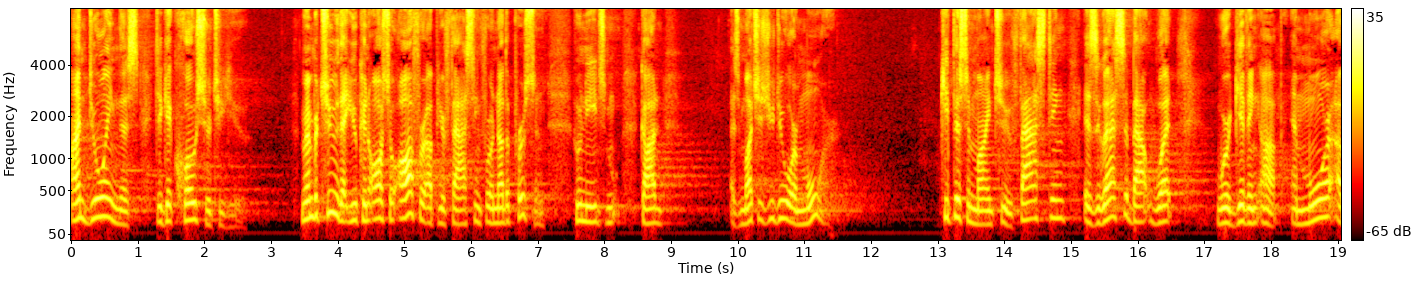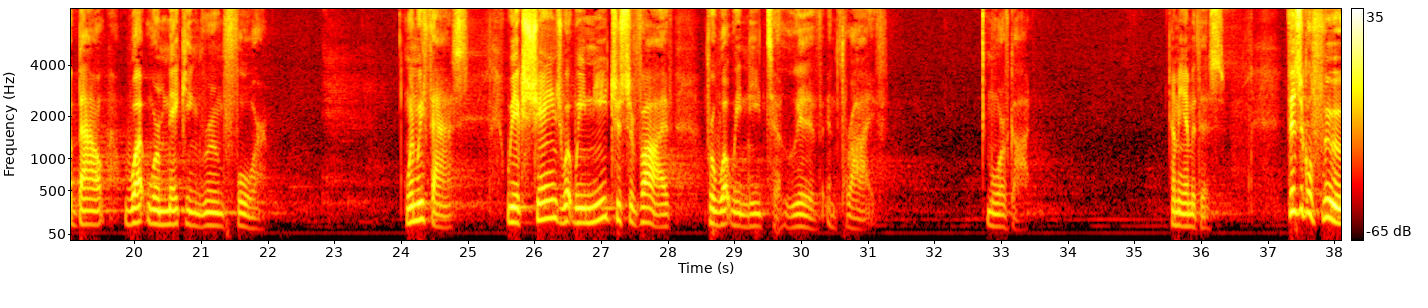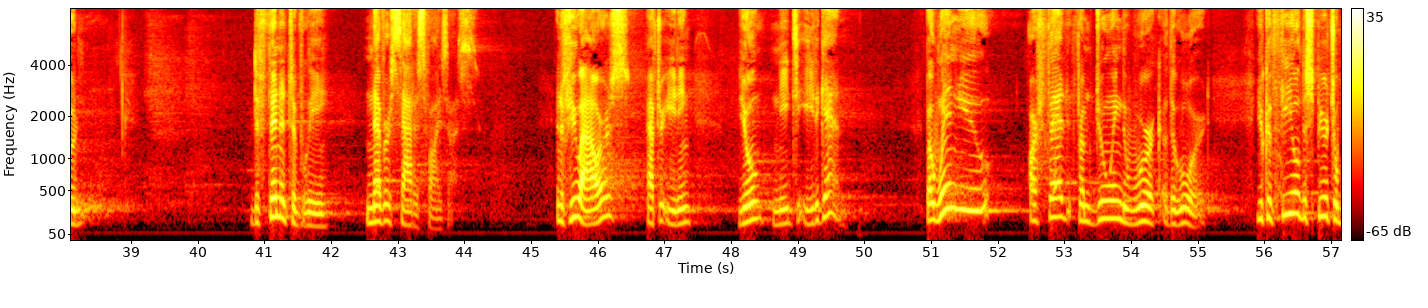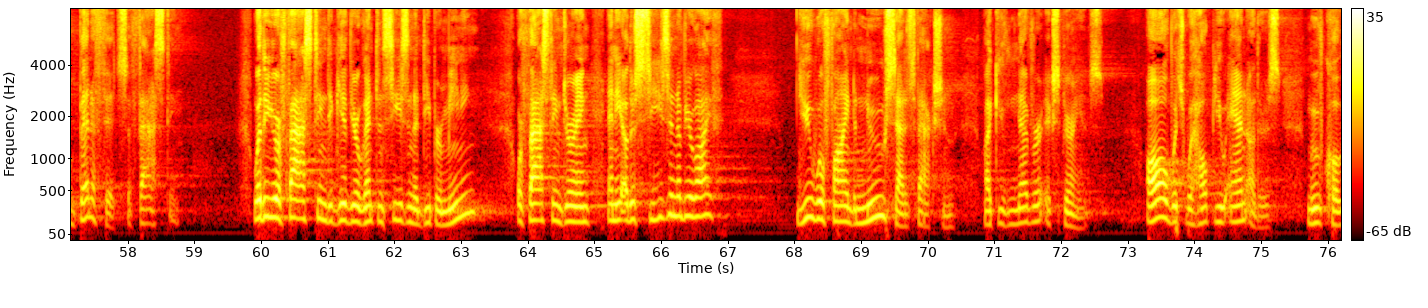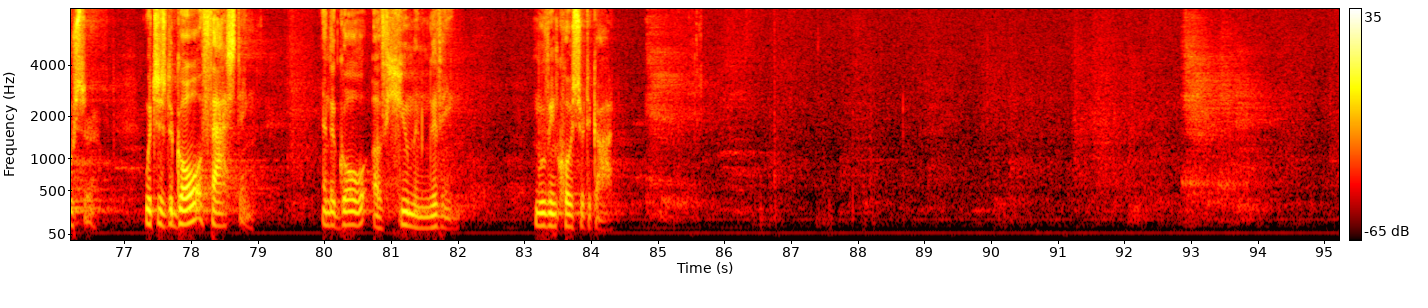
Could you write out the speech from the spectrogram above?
I'm doing this to get closer to you. Remember, too, that you can also offer up your fasting for another person who needs God as much as you do or more. Keep this in mind, too. Fasting is less about what we're giving up and more about what we're making room for. When we fast, we exchange what we need to survive for what we need to live and thrive. More of God. Let me end with this. Physical food definitively never satisfies us. In a few hours after eating, you'll need to eat again. But when you are fed from doing the work of the Lord, you can feel the spiritual benefits of fasting. Whether you're fasting to give your Lenten season a deeper meaning or fasting during any other season of your life, you will find a new satisfaction like you've never experienced, all of which will help you and others move closer, which is the goal of fasting and the goal of human living, moving closer to God.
